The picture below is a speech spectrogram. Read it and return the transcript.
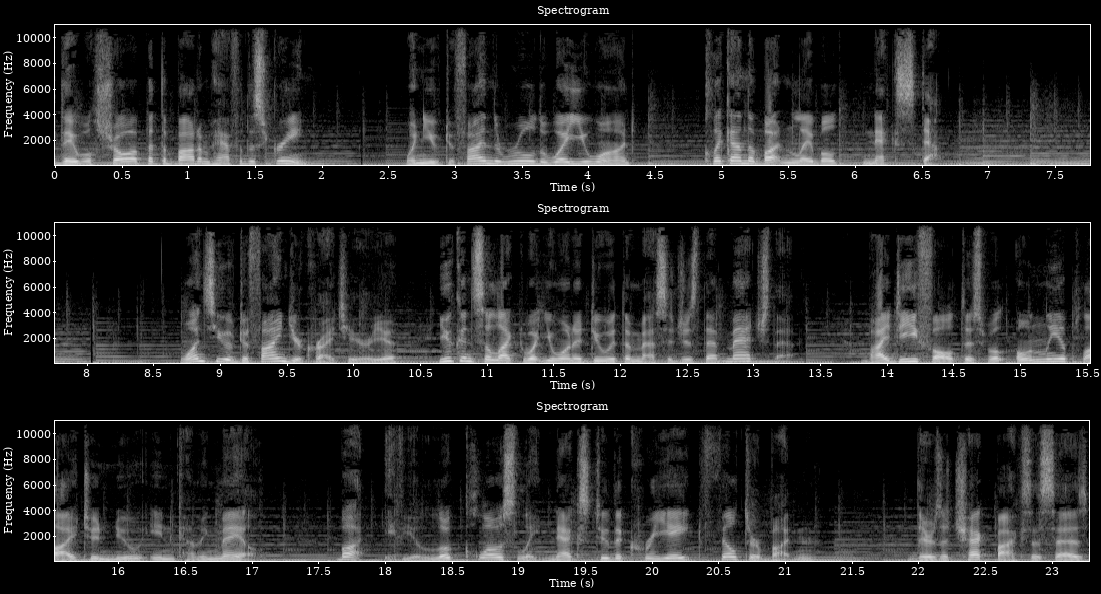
they will show up at the bottom half of the screen. When you've defined the rule the way you want, click on the button labeled Next Step. Once you have defined your criteria, you can select what you want to do with the messages that match that. By default, this will only apply to new incoming mail. But if you look closely next to the Create Filter button, there's a checkbox that says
